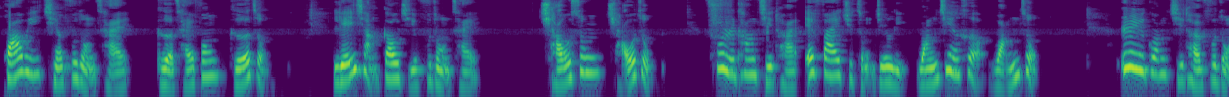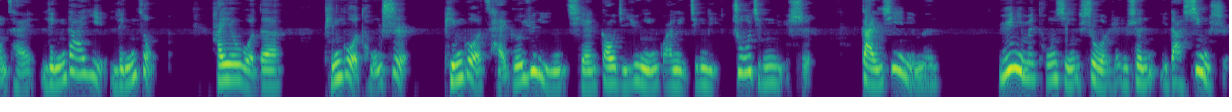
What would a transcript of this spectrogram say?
华为前副总裁葛才峰葛总，联想高级副总裁。乔松乔总，富士康集团 FIH 总经理王建鹤王总，日月光集团副总裁林大义林总，还有我的苹果同事，苹果采购运营前高级运营管理经理朱景女士，感谢你们，与你们同行是我人生一大幸事，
